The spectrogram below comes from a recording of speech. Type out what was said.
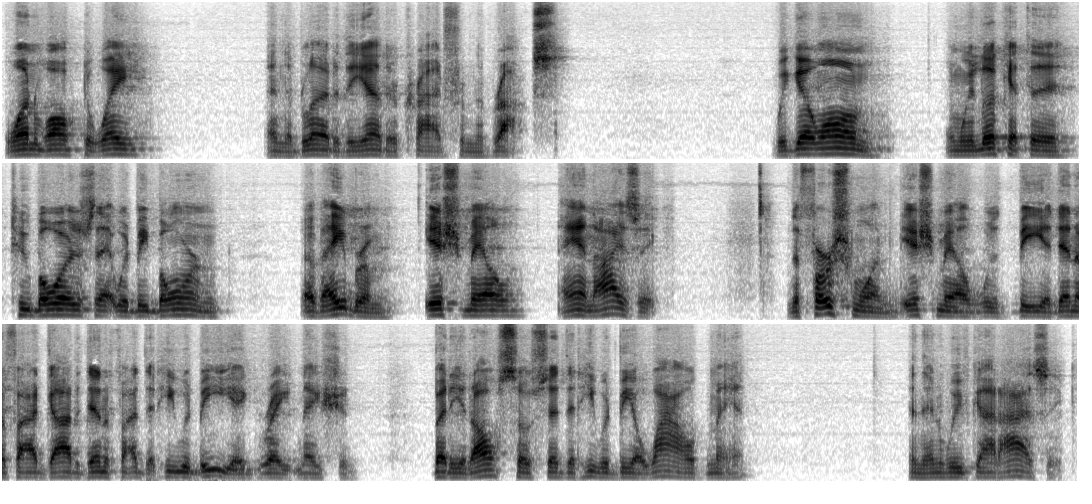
One walked away, and the blood of the other cried from the rocks. We go on and we look at the two boys that would be born of Abram, Ishmael and Isaac. The first one, Ishmael, would be identified, God identified that he would be a great nation, but he had also said that he would be a wild man. And then we've got Isaac.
